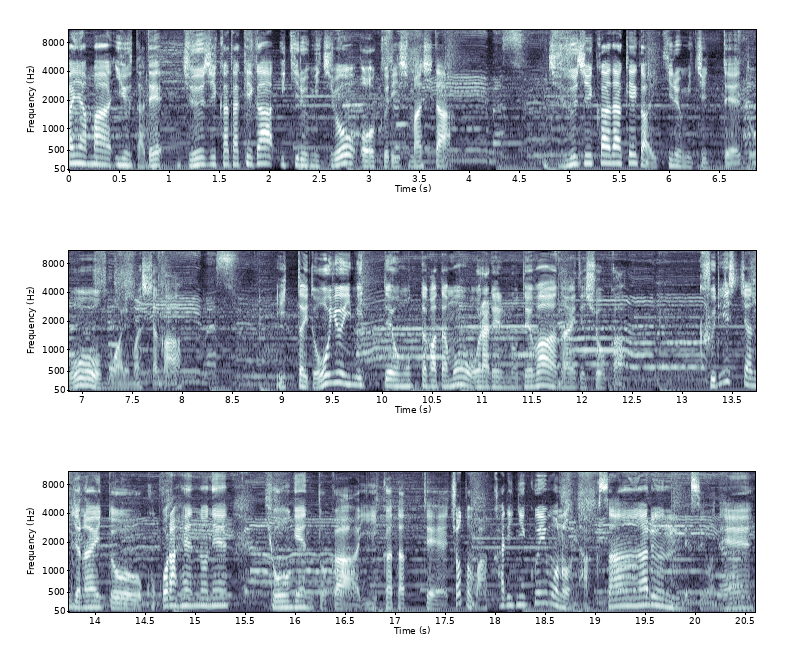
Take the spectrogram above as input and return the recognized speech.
中山裕太で十字架だけが生きる道をお送りしました。十字架だけが生きる道ってどう思われましたか？一体どういう意味って思った方もおられるのではないでしょうか？クリスチャンじゃないとここら辺のね表現とか言い方ってちょっと分かりにくいものたくさんあるんですよね。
